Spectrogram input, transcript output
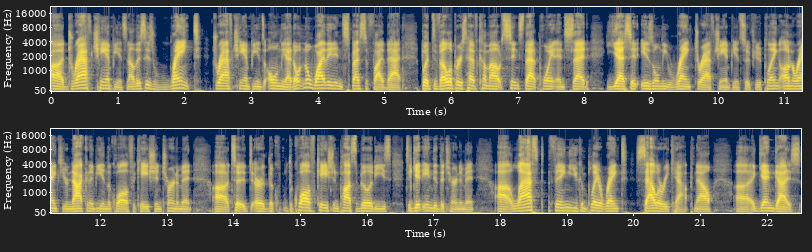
uh, draft champions. Now, this is ranked draft champions only. I don't know why they didn't specify that, but developers have come out since that point and said, yes, it is only ranked draft champions. So if you're playing unranked, you're not going to be in the qualification tournament uh, to or the, the qualification possibilities to get into the tournament. Uh, last thing, you can play ranked salary cap. Now, uh, again, guys,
